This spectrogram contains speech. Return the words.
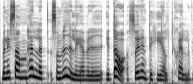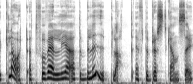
Men i samhället som vi lever i idag så är det inte helt självklart att få välja att bli platt efter bröstcancer.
